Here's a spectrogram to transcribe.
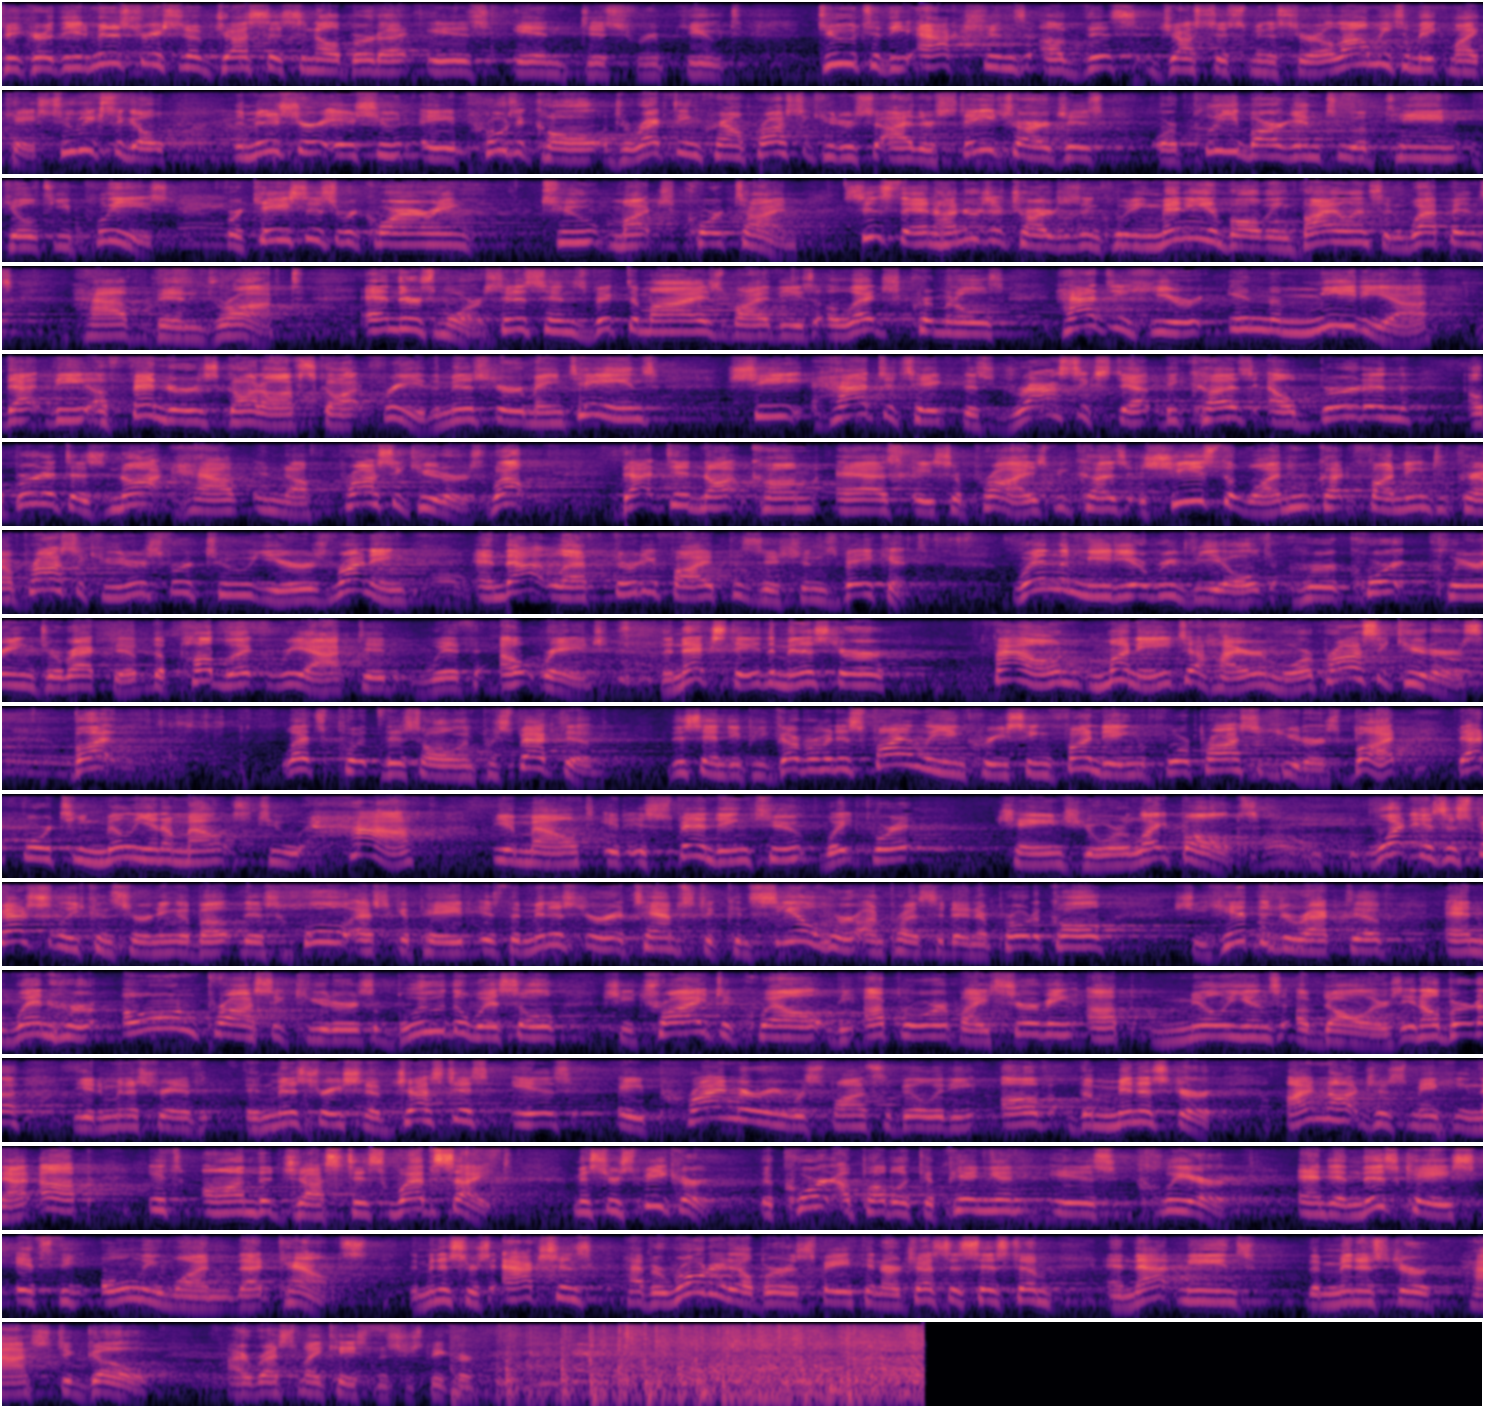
Speaker, the administration of justice in Alberta is in disrepute due to the actions of this Justice Minister. Allow me to make my case. Two weeks ago, the Minister issued a protocol directing Crown prosecutors to either stay charges or plea bargain to obtain guilty pleas for cases requiring too much court time. Since then, hundreds of charges, including many involving violence and weapons, have been dropped. And there's more. Citizens victimized by these alleged criminals had to hear in the media that the offenders got off scot-free. The minister maintains she had to take this drastic step because Albertan, Alberta does not have enough prosecutors. Well, that did not come as a surprise because she's the one who cut funding to Crown prosecutors for two years running, and that left 35 positions vacant. When the media revealed her court clearing directive, the public reacted with outrage. The next day, the minister found money to hire more prosecutors. But let's put this all in perspective. This NDP government is finally increasing funding for prosecutors, but that 14 million amounts to half the amount it is spending to, wait for it, change your light bulbs. What is especially concerning about this whole escapade is the minister attempts to conceal her unprecedented protocol. She hid the directive, and when her own prosecutors blew the whistle, she tried to quell the uproar by serving up millions of dollars. In Alberta, the administration of justice is a primary responsibility of the minister. I'm not just making that up, it's on the Justice website. Mr. Speaker, the court of public opinion is clear, and in this case, it's the only one that counts. The minister's actions have eroded Alberta's faith in our justice system, and that means the minister has to go. I rest my case, Mr. Speaker.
